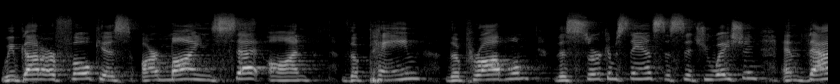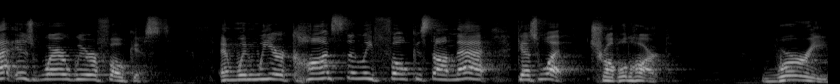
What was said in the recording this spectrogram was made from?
We've got our focus, our mind set on the pain, the problem, the circumstance, the situation, and that is where we are focused. And when we are constantly focused on that, guess what? Troubled heart, worry,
